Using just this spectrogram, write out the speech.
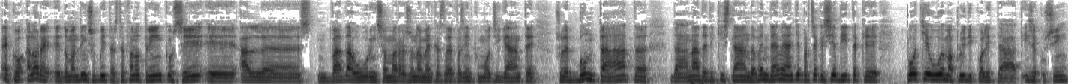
Ecco, allora eh, domandin subito a Stefano Trinco se eh, al eh, vada uri, insomma, il ragionamento che stava facendo come gigante sulle bontà da nada di chi sta da vendere, anche perché si è detto che poche UE ma più di qualità, è così?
